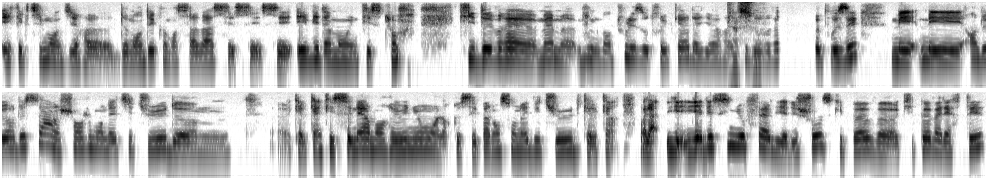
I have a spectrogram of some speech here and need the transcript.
effectivement, dire euh, demander comment ça va, c'est évidemment une question qui devrait, même, même dans tous les autres cas d'ailleurs, qui sûr. devrait se poser. Mais, mais en dehors de ça, un changement d'attitude, euh, quelqu'un qui s'énerve en réunion alors que c'est pas dans son habitude, quelqu'un, voilà, il y, a des signaux faibles, il y a des choses qui peuvent, euh, qui peuvent alerter.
